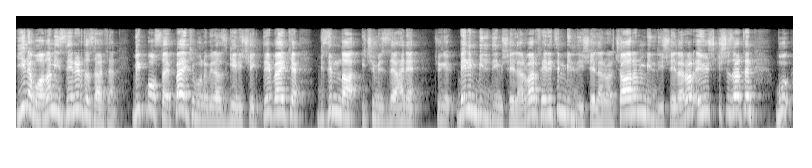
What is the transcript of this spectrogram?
yine bu adam izlenirdi zaten. Big Boss Life belki bunu biraz geri çekti. Belki bizim de içimizde hani çünkü benim bildiğim şeyler var, Ferit'in bildiği şeyler var, Çağrı'nın bildiği şeyler var. E 3 kişi zaten bu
